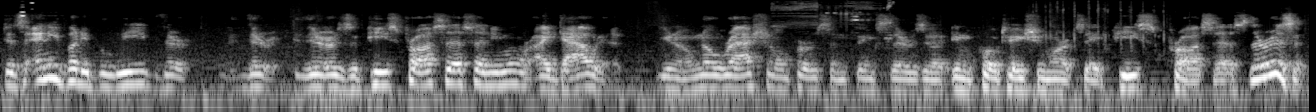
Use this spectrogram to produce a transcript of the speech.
Does anybody believe there, there, there is a peace process anymore? I doubt it. You know, no rational person thinks there's a, in quotation marks, a peace process. There isn't.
